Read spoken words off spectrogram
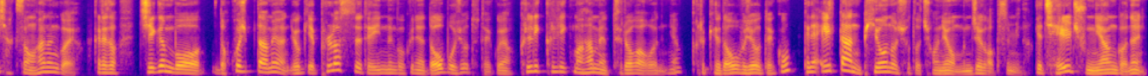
작성하는 거예요. 그래서 지금 뭐 넣고 싶다면 여기에 플러스 돼 있는 거 그냥 넣어보셔도 되고요. 클릭 클릭만 하면 들어가거든요. 그렇게 넣어보셔도 되고 그냥 일단 비워놓으셔도 전혀 문제가 없습니다. 제일 중요한 거는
